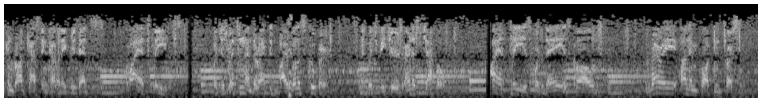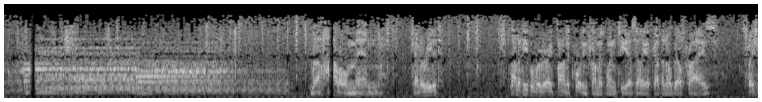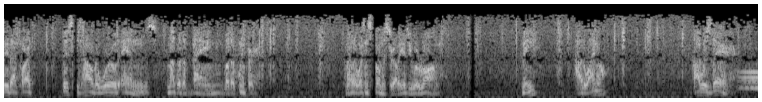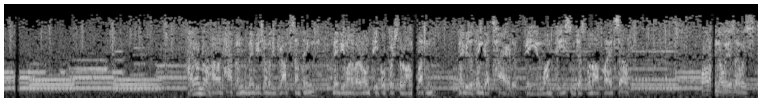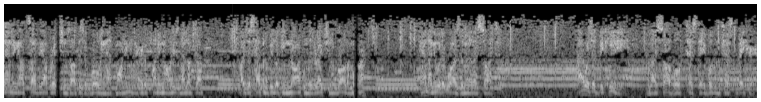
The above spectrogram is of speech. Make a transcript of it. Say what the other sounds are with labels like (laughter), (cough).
American Broadcasting Company presents Quiet Please, which is written and directed by Willis Cooper, and which features Ernest Chappell. Quiet Please for today is called Very Unimportant Person. The Hollow Men. Ever read it? A lot of people were very fond of quoting from it when T.S. Eliot got the Nobel Prize, especially that part, This is how the world ends, not with a bang, but a whimper. Well, it wasn't so, Mr. Eliot. You were wrong. Me? How do I know? I was there. I don't know how it happened. Maybe somebody dropped something. Maybe one of our own people pushed the wrong button. Maybe the thing got tired of being in one piece and just went off by itself. All I know is I was standing outside the operations office of Bolling that morning and I heard a funny noise and I looked up. I just happened to be looking north in the direction of Baltimore. And I knew what it was the minute I saw it. I was at Bikini and I saw both Test Able and Test Baker.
